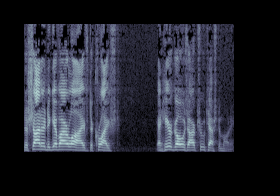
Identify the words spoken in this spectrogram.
decided to give our lives to Christ, and here goes our true testimonies.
